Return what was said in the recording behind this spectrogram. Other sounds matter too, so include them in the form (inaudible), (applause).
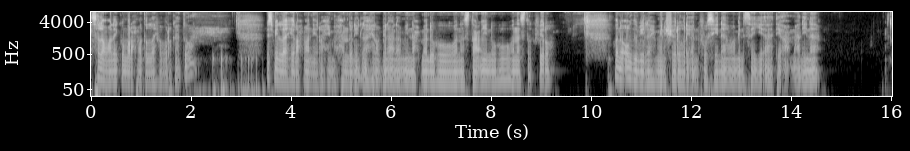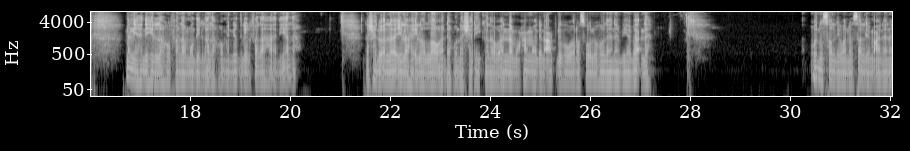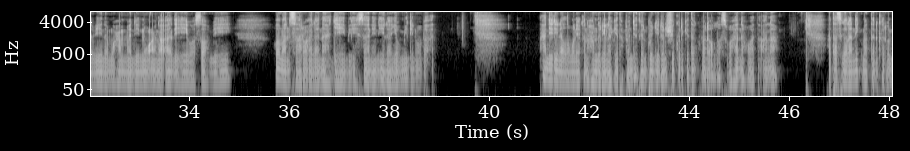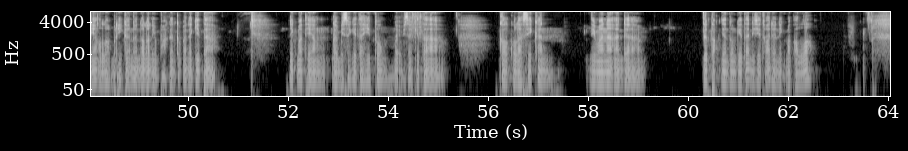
Assalamualaikum warahmatullahi wabarakatuh Bismillahirrahmanirrahim Alhamdulillahi alamin Nahmaduhu wa nasta'inuhu wa nastaghfiruh Wa na'udhu billahi min syururi anfusina wa min sayyiati a'malina Man yahdihillahu falamudillalah wa man yudlil falahadiyalah Nashhadu an la ilaha illallah wa adahu la sharika la wa anna muhammadan abduhu wa rasuluhu la nabiya ba'dah ونصلي ونسلم على نبينا محمد وعلى آله وصحبه ومن سار على نهجه بإحسان إلى يوم الدين وبعد Hadirin Allah muliakan Alhamdulillah kita panjatkan puji dan syukur kita kepada Allah Subhanahu wa taala atas segala nikmat dan karunia Allah berikan dan Allah limpahkan kepada kita. Nikmat yang gak bisa kita hitung, gak bisa kita kalkulasikan di mana ada detak jantung kita di situ ada nikmat Allah.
